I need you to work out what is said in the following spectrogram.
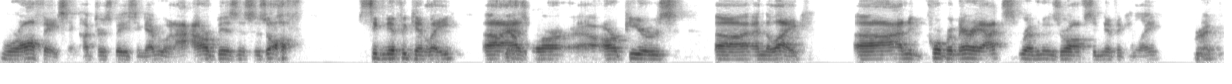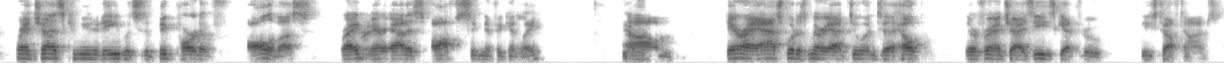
we're all facing. Hunters facing everyone. Our business is off significantly, uh, yeah. as are our peers uh, and the like. Uh, and corporate Marriott's revenues are off significantly. Right. Franchise community, which is a big part of all of us, right? right. Marriott is off significantly. Yeah. Um, dare I ask, what is Marriott doing to help their franchisees get through these tough times?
